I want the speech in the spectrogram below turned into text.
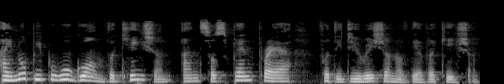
I know people who go on vacation and suspend prayer for the duration of their vacation,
